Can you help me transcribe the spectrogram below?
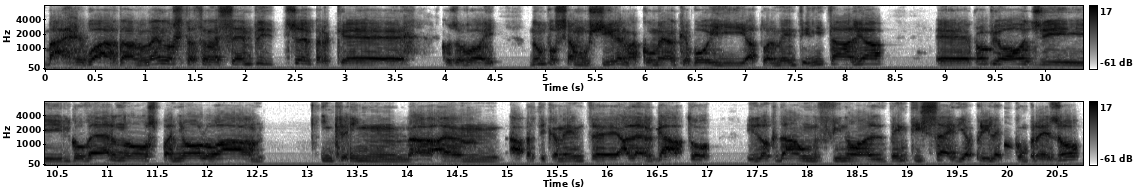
Beh, guarda, non è una situazione semplice perché cosa vuoi? Non possiamo uscire, ma come anche voi attualmente in Italia, eh, proprio oggi il governo spagnolo ha, in, in, ha, um, ha, praticamente allargato il lockdown fino al 26 di aprile compreso,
